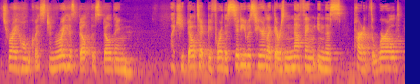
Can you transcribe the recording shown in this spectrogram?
it's Roy Holmquist. And Roy has built this building hmm. Like he built it before the city was here. Like there was nothing in this part of the world.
